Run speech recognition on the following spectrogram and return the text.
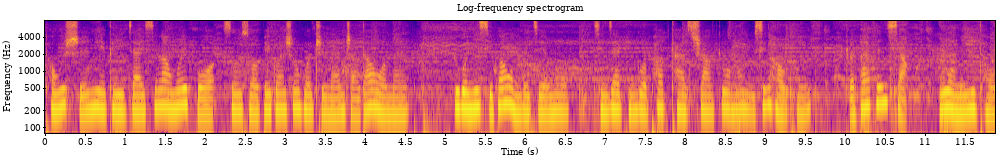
同时，你也可以在新浪微博搜索“悲观生活指南”找到我们。如果你喜欢我们的节目，请在苹果 Podcast 上给我们五星好评、转发分享，与我们一同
